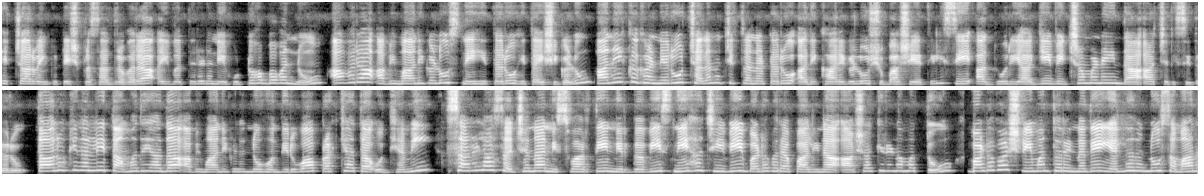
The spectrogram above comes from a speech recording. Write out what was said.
ಎಚ್ಆರ್ ವೆಂಕಟೇಶ್ ಪ್ರಸಾದ್ ರವರ ಐವತ್ತೆರಡನೇ ಹುಟ್ಟುಹಬ್ಬವನ್ನು ಅವರ ಅಭಿಮಾನಿಗಳು, ಸ್ನೇಹಿತರು, ಹಿತೈಷಿಗಳು, ಅನೇಕ ಗಣ್ಯರು, ಚಲನಚಿತ್ರ ನಟರು, ಅಧಿಕಾರಿಗಳು ಶುಭಾಶಯ ತಿಳಿಸಿ ಅದ್ದೂರಿಯಾಗಿ ವಿಜೃಂಭಣೆಯಿಂದ ಆಚರಿಸಿದರು. ತಾಲೂಕಿನಲ್ಲಿ ತಮ್ಮದೇ ಆದ ಅಭಿಮಾನಿಗಳನ್ನು ಹೊಂದಿರುವ ಪ್ರಖ್ಯಾತ ಉದ್ಯಮಿ ಸರಳ ಸಜ್ಜನ ನಿಸ್ವಾರ್ಥಿ ನಿರ್ಗವಿ, ಸ್ನೇಹಜೀವಿ, ಬಡವರ ಪಾಲಿನ ಆಶಾಕಿರಣ ಮತ್ತು ಬಡವ ಶ್ರೀಮಂತರೆನ್ನದೇ ಎಲ್ಲರನ್ನೂ ಸಮಾನ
